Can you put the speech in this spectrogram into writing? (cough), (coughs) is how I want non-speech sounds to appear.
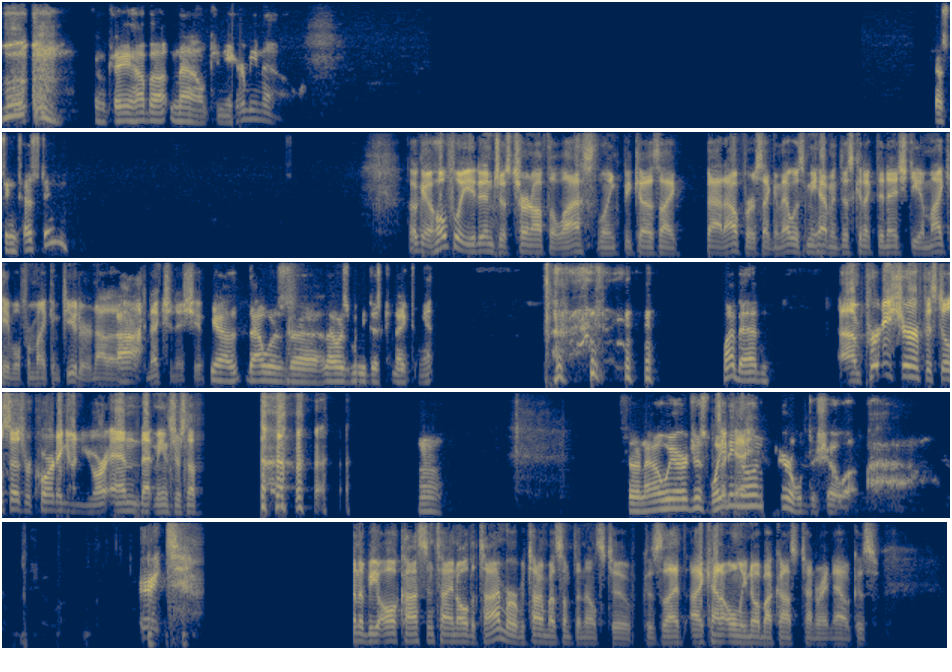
(clears throat) okay, how about now? Can you hear me now? Testing, testing. Okay, hopefully you didn't just turn off the last link because I bat out for a second. That was me having disconnected an HDMI cable from my computer, not a Ah. connection issue. Yeah, that was uh, that was me disconnecting it. (laughs) My bad. I'm pretty sure if it still says recording on your end, that means there's nothing. (laughs) So now we are just waiting okay. on Harold to show up. Great. Going to be all Constantine all the time, or are we talking about something else too? Because I, I kind of only know about Constantine right now because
